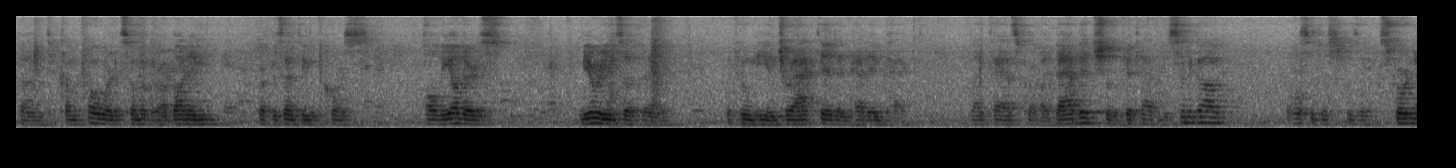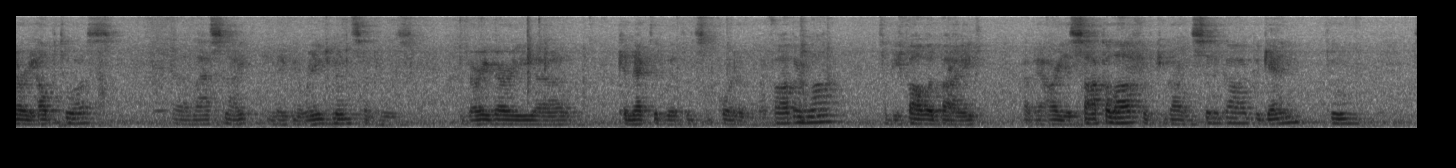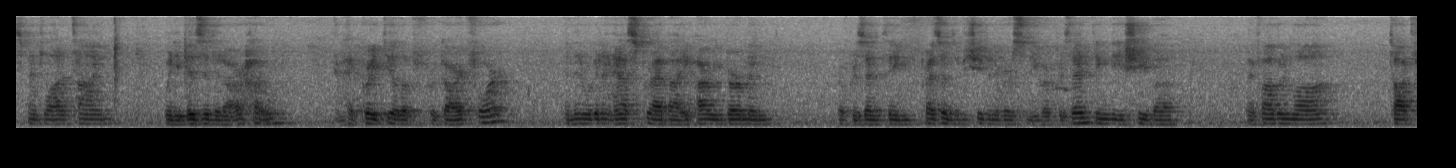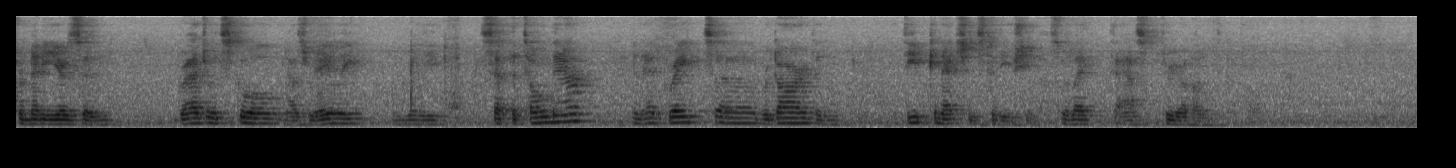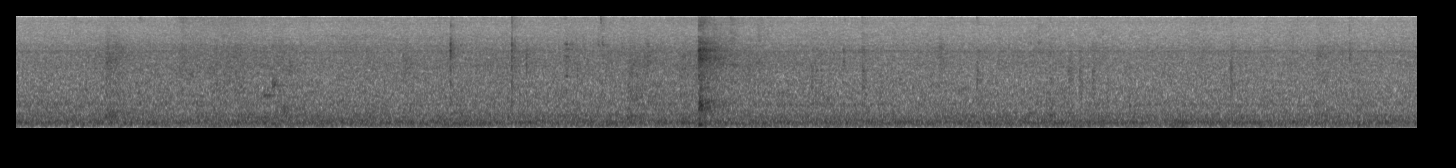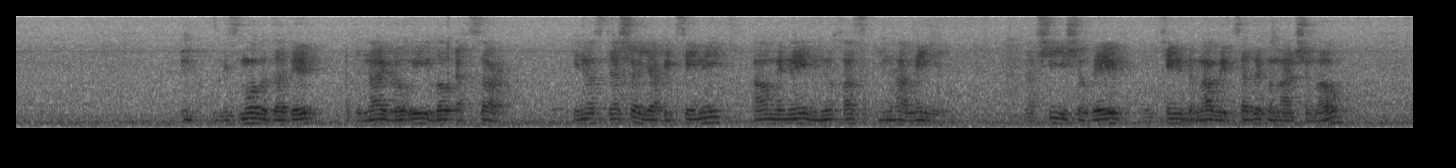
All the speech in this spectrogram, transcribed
um, to come forward some of the Rabbanim, representing, of course, all the others, myriads of them, with whom he interacted and had impact. I'd like to ask Rabbi Babbage of the Fifth Avenue Synagogue, who also just was an extraordinary help to us uh, last night in making arrangements, and who was very, very uh, connected with and supportive of my father-in-law, to be followed by Rabbi Arya Sokolov of Kew Synagogue, again, who spent a lot of time when he visited our home and had a great deal of regard for. And then we're going to ask Rabbi Ari Berman, representing, president of Yeshiva University, representing the yeshiva. My father-in-law taught for many years in graduate school, in Azrieli, and really set the tone there and had great uh, regard and deep connections to the yeshiva. So I'd like to ask the three Rabbanim to come forward. מזמור לדוד, אדוני רואי לא אחסר. אינוס דשר יביצני, על מיני מנוחס ינהלני. נפשי ישובב, ומכני במעלה צדק למען שמו.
